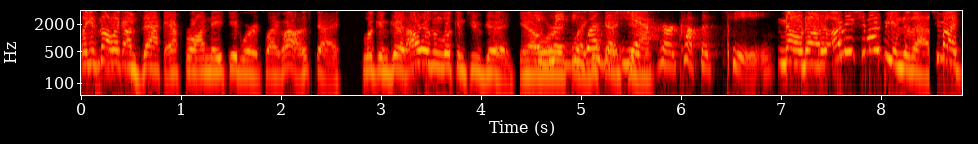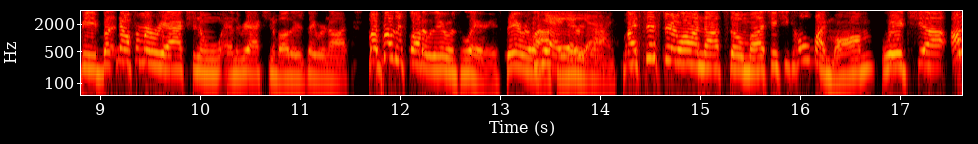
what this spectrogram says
Like it's not like I'm Zac Efron naked, where it's like, wow, this guy looking good. I wasn't looking too good, you know. it where it's maybe like wasn't, yeah, her cup of tea. no, not. I mean, she might be into that. She might be, but no, from her reaction and, the reaction of others, they were not. My brothers thought it there was hilarious. They were laughing. yeah, they were yeah. dying. My sister-in-law, not so much, and she told my mom, which uh, I'm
